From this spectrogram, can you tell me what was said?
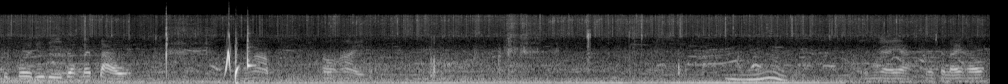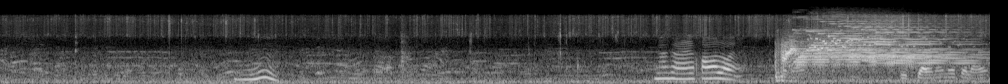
ซุปเปอร์ที่ดีต้องไม่เป่าครับเอาให้อืมเป็นไงอะในสไลด์เขาอืมน่าจะให้ข้ออร่อยติดใจนะใน สไลด์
